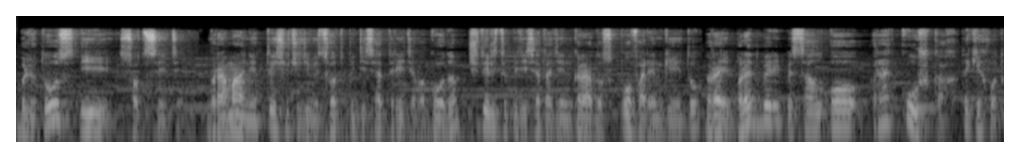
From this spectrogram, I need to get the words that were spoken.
Bluetooth и соцсети. В романе 1953 года «451 градус по Фаренгейту» Рэй Брэдбери писал о ракушках, таких вот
